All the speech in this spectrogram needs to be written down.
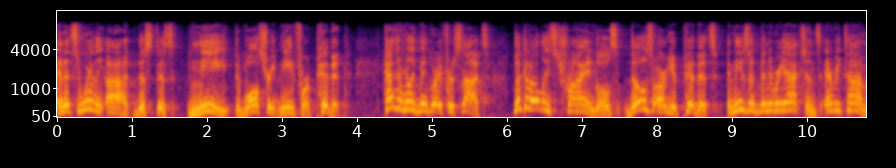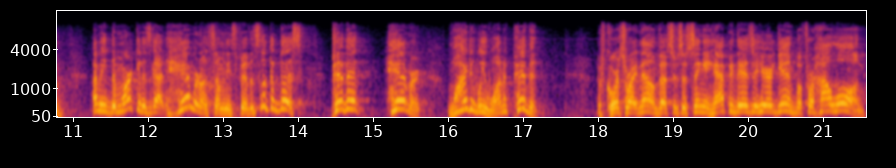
and it's really odd, this, this need, the Wall Street need for a pivot, hasn't really been great for stocks. Look at all these triangles. Those are your pivots, and these have been the reactions every time. I mean, the market has got hammered on some of these pivots. Look at this pivot, hammered. Why do we want to pivot? Of course, right now, investors are singing happy days are here again, but for how long?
